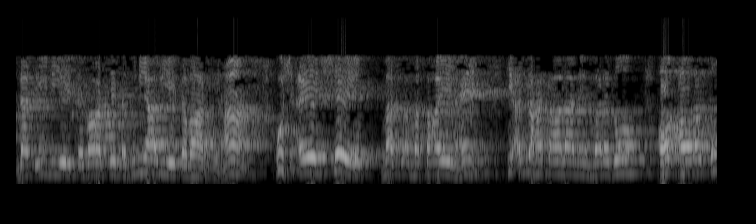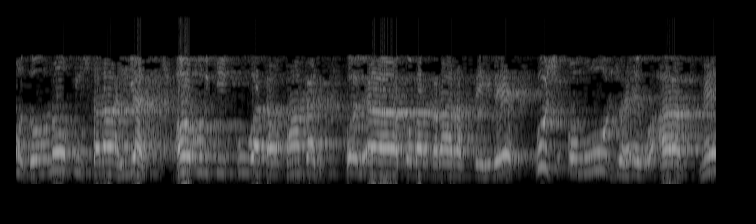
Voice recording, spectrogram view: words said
نہ دینی اعتبار سے، نہ دنیاوی اعتبار سے۔ ہاں کچھ ایسے مسائل ہیں کہ اللہ تعالیٰ نے مردوں اور عورتوں دونوں کی صلاحیت اور ان کی قوت اور طاقت کو برقرار رکھتے ہوئے کچھ امور جو ہے وہ میں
